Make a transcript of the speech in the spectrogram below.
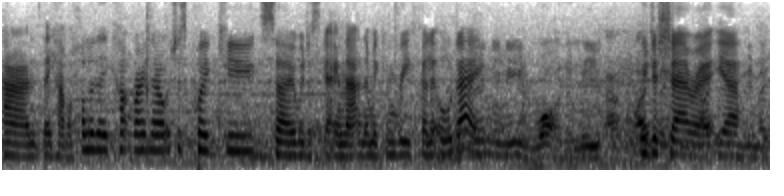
And they have a holiday cup right now, which is quite cute. So we're just getting that and then we can refill it all We day. only need one, and we. Uh, I We just share I it, yeah. We make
